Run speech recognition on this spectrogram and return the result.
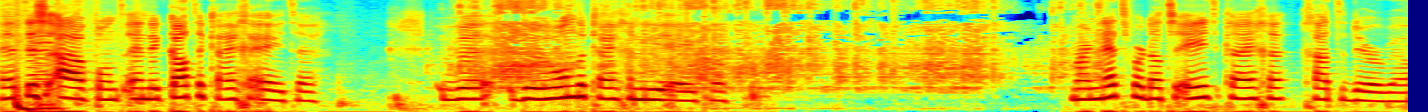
Het is avond en de katten krijgen eten. We, de honden krijgen nu eten. Maar net voordat ze eten krijgen, gaat de deur wel.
